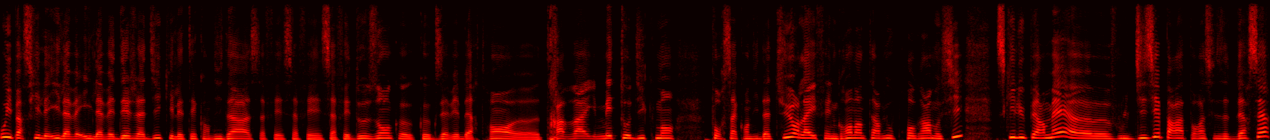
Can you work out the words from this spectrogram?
Oui, parce qu'il il avait, déjà dit qu'il était candidat. Ça fait, deux ans que, Xavier Bertrand euh, travaille méthodiquement pour sa candidature. Là, il fait une grande interview programme aussi, ce qui lui permet, euh, vous le disiez par rapport à ses adversaires,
